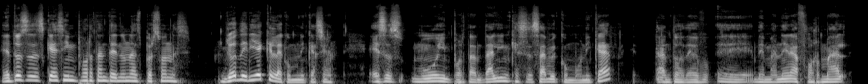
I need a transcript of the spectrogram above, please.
Entonces, ¿qué es importante en unas personas? Yo diría que la comunicación. Eso es muy importante. Alguien que se sabe comunicar, tanto de, eh, de manera formal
